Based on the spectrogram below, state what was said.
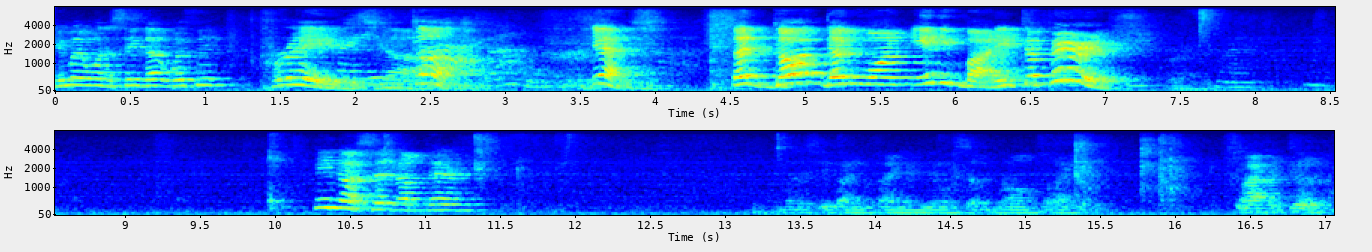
Anybody want to say that with me? Praise, Praise God. God. Yes. That God doesn't want anybody to perish. He's not sitting up there. Let's see if I can find him doing something wrong so I can slap it to him.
